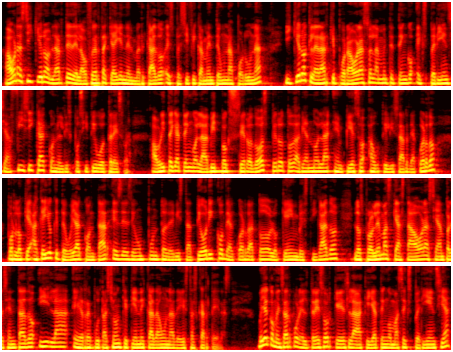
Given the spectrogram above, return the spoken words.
Ahora sí quiero hablarte de la oferta que hay en el mercado, específicamente una por una, y quiero aclarar que por ahora solamente tengo experiencia física con el dispositivo Trezor. Ahorita ya tengo la Bitbox 02, pero todavía no la empiezo a utilizar, ¿de acuerdo? Por lo que aquello que te voy a contar es desde un punto de vista teórico, de acuerdo a todo lo que he investigado, los problemas que hasta ahora se han presentado y la eh, reputación que tiene cada una de estas carteras. Voy a comenzar por el Trezor, que es la que ya tengo más experiencia.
